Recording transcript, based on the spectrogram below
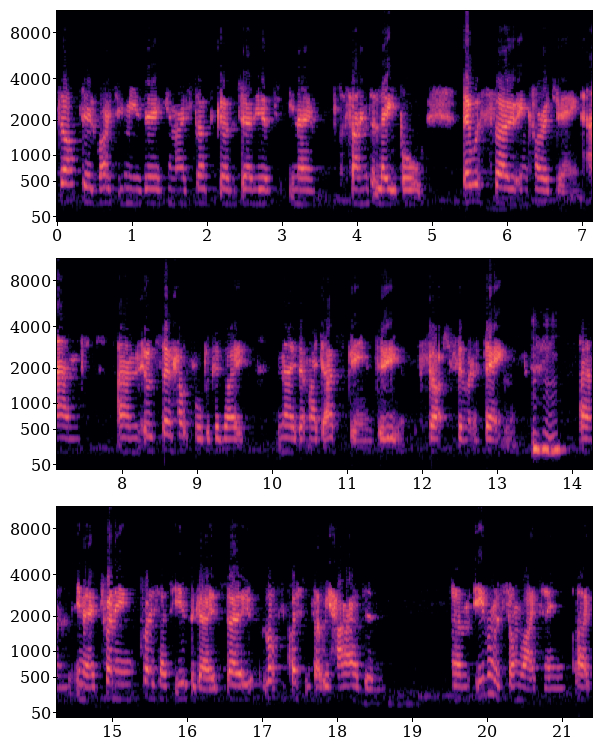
started writing music and I started going the journey of, you know, signing a label, they were so encouraging. And um, it was so helpful because I know that my dad's been doing such similar things, Mm-hmm. um, you know, 20, 20, 30 years ago. So lots of questions that we had and um, even with songwriting, like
